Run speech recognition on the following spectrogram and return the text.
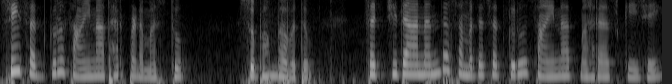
శ్రీ సద్గురు సాయినాథార్పణమస్తు. శుభం భవతు. సచ్చిదానంద సమర్థ సద్గురు సాయినాథ్ మహారాజ్ కీ జై.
